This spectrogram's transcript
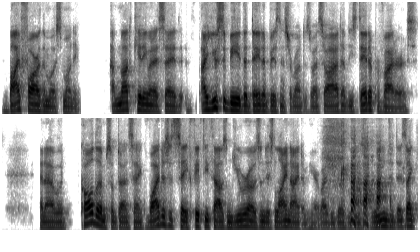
by far the most money. I'm not kidding when I say I used to be the data business around this, right? So I'd have these data providers and I would call them sometimes saying, why does it say 50,000 euros in this line item here? Right? We go these reams. It's like,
